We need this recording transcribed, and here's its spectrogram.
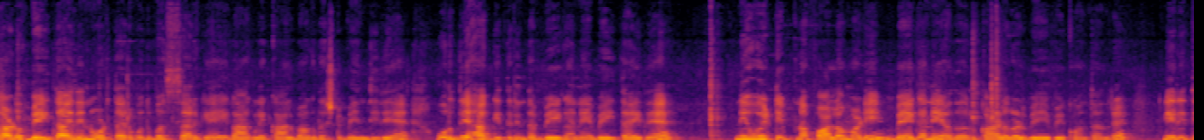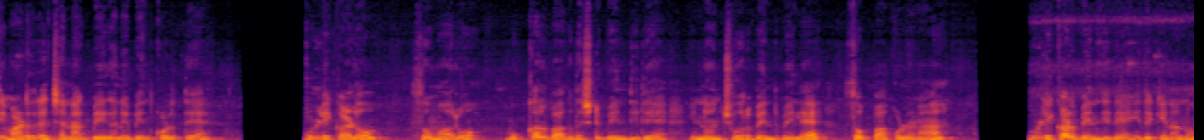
ಕಾಳು ಬೇಯ್ತಾ ಇದೆ ನೋಡ್ತಾ ಇರ್ಬೋದು ಬಸ್ಸಾರಿಗೆ. ಈಗಾಗಲೇ ಕಾಲು ಭಾಗದಷ್ಟು ಬೆಂದಿದೆ. ಹುರಿದೇ ಹಾಕಿದ್ರಿಂದ ಬೇಗನೆ ಬೇಯ್ತಾ ಇದೆ. ನೀವು ಈ ಟಿಪ್ನ ಫಾಲೋ ಮಾಡಿ. ಬೇಗನೆ ಯಾವುದಾದ್ರು ಕಾಳುಗಳು ಬೇಯಬೇಕು ಅಂತಂದರೆ ಈ ರೀತಿ ಮಾಡಿದ್ರೆ ಚೆನ್ನಾಗಿ ಬೇಗನೆ ಬೆಂದ್ಕೊಳ್ಳುತ್ತೆ ಹುಳ್ಳಿಕಾಳು ಸುಮಾರು ಮುಕ್ಕಾಲು ಭಾಗದಷ್ಟು ಬೆಂದಿದೆ. ಇನ್ನೊಂದು ಚೂರು ಬೆಂದ ಮೇಲೆ ಸೊಪ್ಪು ಹಾಕೊಳ್ಳೋಣ. ಹುಳ್ಳಿಕಾಳು ಬೆಂದಿದೆ. ಇದಕ್ಕೆ ನಾನು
